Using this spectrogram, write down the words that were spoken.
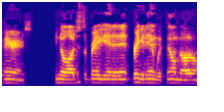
parents. You know, uh, just to bring it in, bring it in with them. Uh,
